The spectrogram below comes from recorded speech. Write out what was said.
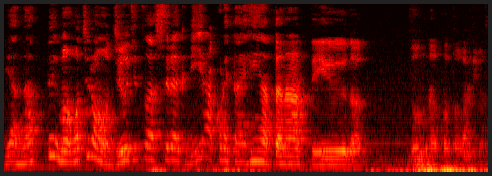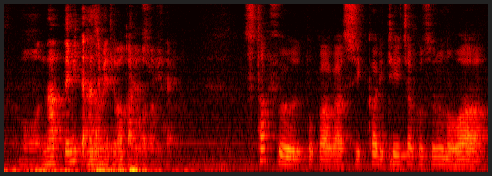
いや、なって、まあもちろん充実はしてないけど、いや、これ大変やったなっていうのは、どんなことがありますか？もう、なってみて初めて分かることみたいな。スタッフとかがしっかり定着するのは、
